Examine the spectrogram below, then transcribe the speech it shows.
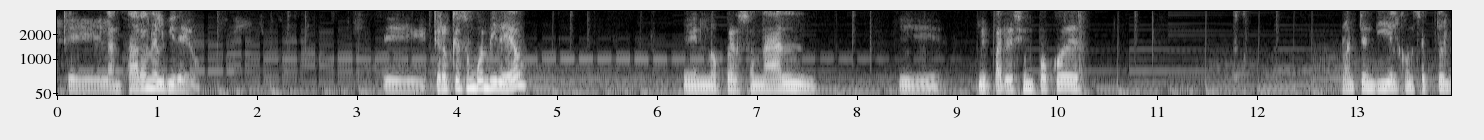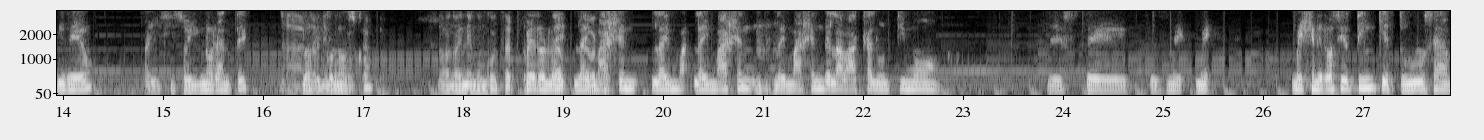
que lanzaran el video. Eh, creo que es un buen video. En lo personal eh, me parece un poco de... No entendí el concepto del video. Ahí sí soy ignorante. Ah, lo reconozco no, no hay ningún concepto. Pero la, imagen, la, imagen, la imagen de la vaca al último, este, pues me, me, generó cierta inquietud. O sea,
